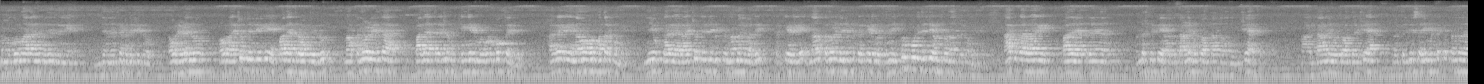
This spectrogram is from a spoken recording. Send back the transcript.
ನಮ್ಮ ಗುರು ಬಂದಿದ್ರು. ದೀಕ್ಷಿತರು ಅವ್ರು ಹೇಳಿದ್ರು, ಅವರು ರಾಯಚೂರು ಜಿಲ್ಲೆಗೆ ಪಾದಯಾತ್ರೆ ಹೋಗ್ತಿದ್ರು. ನಾವು ಕನ್ನೋಳಿಯಿಂದ ಪಾದಯಾತ್ರೆಯನ್ನು ಕೆಂಗೇರಿ ಮಾಡ್ಕೊಂಡು ಹೋಗ್ತಾ ಇದ್ವಿ. ಹಾಗಾಗಿ ನಾವು ಅವ್ರು ಮಾತಾಡ್ಕೊಂಡ್ವಿ. ನೀವು ರಾಯಚೂರು ಜಿಲ್ಲೆ ಬಿಟ್ಟು ನಮ್ಮಲ್ಲಿ ಬರ್ರಿ ಕರ್ಕೇಳಿಗೆ ನಾನು ಕನ್ನಡ ಜಿಲ್ಲೆ ಬಿಟ್ಟು ಕರ್ಕೇಳಿ ಬರ್ತೀನಿ ಇಬ್ಬರು ಕೂಡಿ ಜಿಲ್ಲೆ ಹೊಂಟೋಣ ಅಂತ ತಿಳ್ಕೊಂಡ್ವಿ ಆ ಪ್ರಕಾರವಾಗಿ ಪಾದಯಾತ್ರೆಯನ್ನು ಮಂಡಿಸ್ಲಿಕ್ಕೆ ಒಂದು ಅಂತ ಒಂದು ವಿಷಯ ಆಯಿತು. ಆ ಕಾರಣೀಭೂತವಾದ ವಿಷಯ ಇವತ್ತಿನ ದಿವಸ ಈ ಮಟ್ಟಕ್ಕೆ ತಂದ್ರೆ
